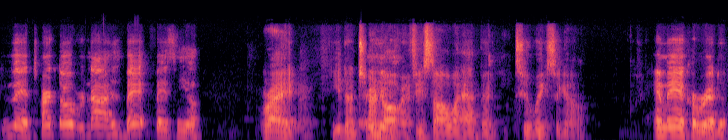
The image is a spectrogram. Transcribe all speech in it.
Man turned over. Now his back facing you. Right. He done turned over if he saw what happened two weeks ago. Him and Coretta.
